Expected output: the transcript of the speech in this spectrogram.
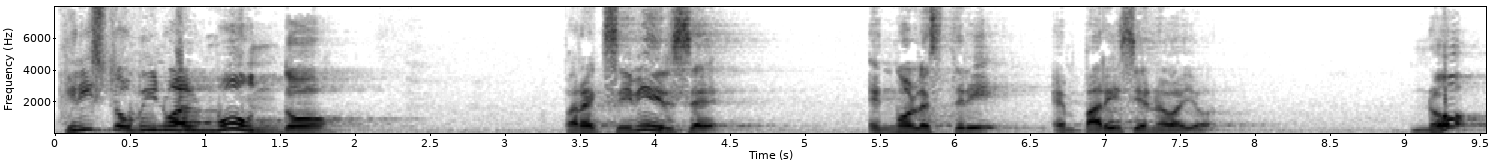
Cristo vino al mundo para exhibirse en Wall Street, en París y en Nueva York. No,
